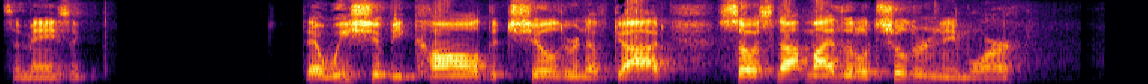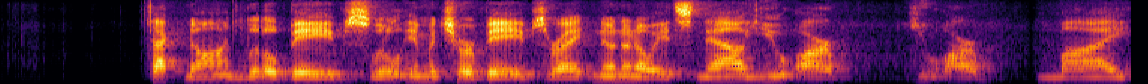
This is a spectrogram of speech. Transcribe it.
It's amazing. That we should be called the children of God. So it's not my little children anymore. Technon, little babes, little immature babes, right? No, no, no. It's now you are you are my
